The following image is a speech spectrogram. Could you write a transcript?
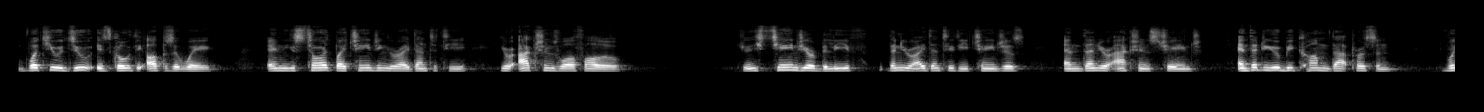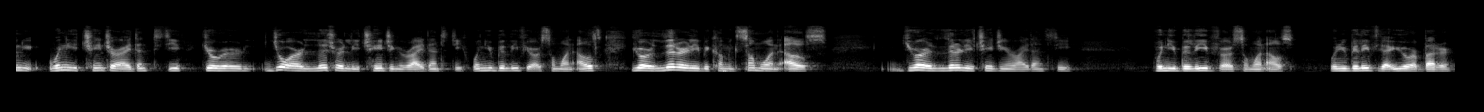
what you do is go the opposite way. And you start by changing your identity. Your actions will follow. You change your belief then your identity changes and then your actions change, and then you become that person. When you when you change your identity, you're you are literally changing your identity. When you believe you are someone else, you are literally becoming someone else. You are literally changing your identity. when you believe you're someone else, when you believe that you are better.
